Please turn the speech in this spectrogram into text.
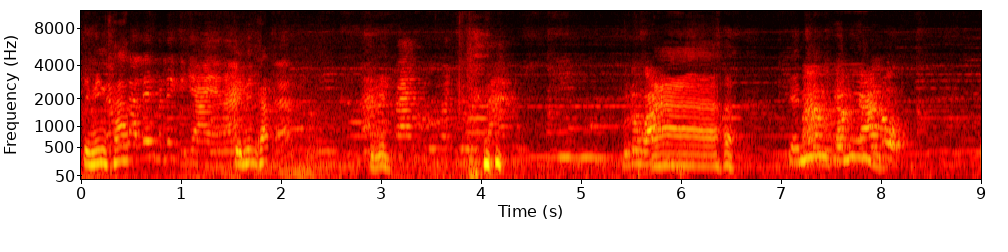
เจมินครับตาเล่นมันเล่นกับยายอะนะเจมินครับ เจมินตาดูมันดูตาดูคุณนวัดอ่าเจมิมานเจกรรมมินการลูกเจ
